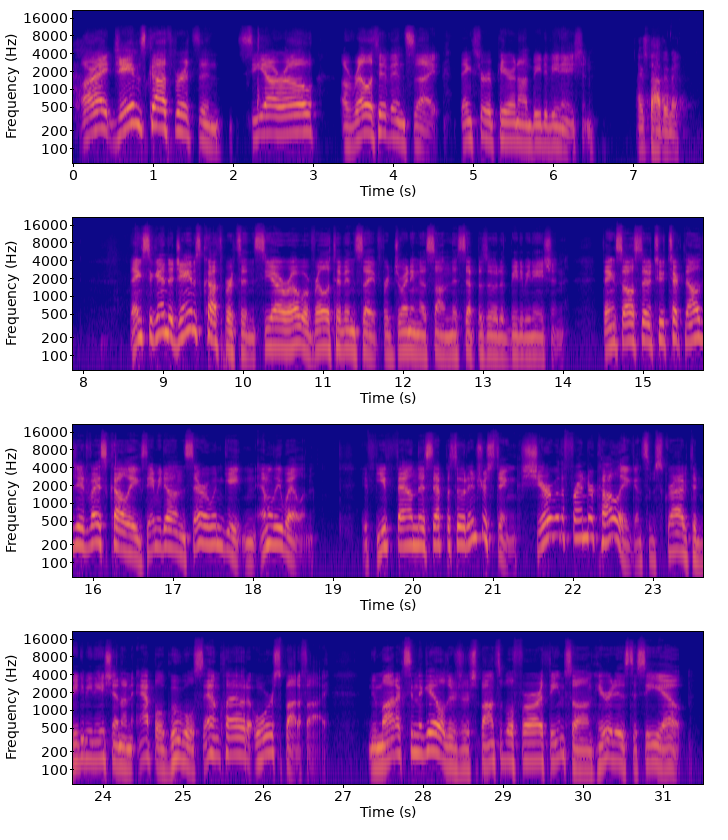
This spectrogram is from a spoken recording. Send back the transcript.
All right, James Cuthbertson, CRO of Relative Insight. Thanks for appearing on B2B Nation. Thanks for having me. Thanks again to James Cuthbertson, CRO of Relative Insight, for joining us on this episode of B2B Nation. Thanks also to technology advice colleagues Amy Dunn, Sarah Wingate, and Emily Whalen. If you found this episode interesting, share it with a friend or colleague and subscribe to B2B Nation on Apple, Google, SoundCloud, or Spotify. Mnemonics in the Guild is responsible for our theme song. Here it is to see you out.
